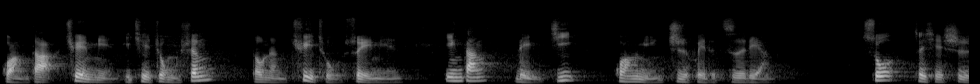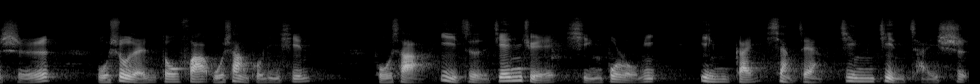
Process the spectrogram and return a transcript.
广大劝勉一切众生都能去除睡眠，应当累积光明智慧的资粮。说这些事实，无数人都发无上菩提心，菩萨意志坚决行波罗蜜，应该像这样精进才是。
